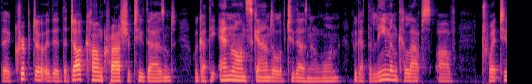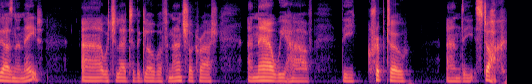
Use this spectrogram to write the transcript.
the crypto, the, the dot com crash of 2000, we got the Enron scandal of 2001, we got the Lehman collapse of 2008, uh, which led to the global financial crash. And now we have the crypto and the stock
